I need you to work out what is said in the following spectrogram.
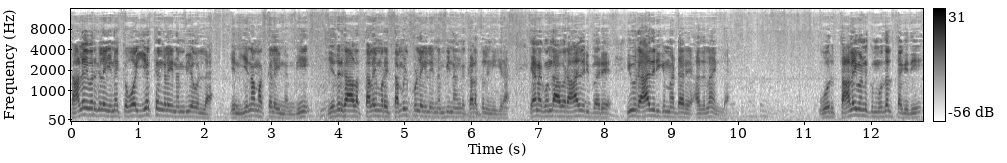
தலைவர்களை இணைக்கவோ இயக்கங்களை நம்பியோ இல்ல. என் இன மக்களை நம்பி எதிர்கால தலைமுறை தமிழ் பிள்ளைகளை நம்பி நாங்க களத்துல நிக்கிறேன். எனக்கு வந்து அவர் ஆதரிப்பாரு இவர் ஆதரிக்க மாட்டாரு அதெல்லாம் இல்ல. ஒரு தலைவனுக்கு முதல் தகுதி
